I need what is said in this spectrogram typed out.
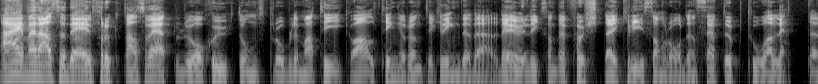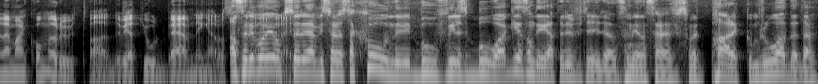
Nej, men alltså det är fruktansvärt du har sjukdomsproblematik och allting runt omkring det där. Det är ju liksom det första i krisområden. Sätt upp toaletter när man kommer ut. Va? Du vet jordbävningar och sånt. Alltså det var ju också det vid Södra station, det vid Bofils båge som det heter nu för tiden. Som är så här, som ett parkområde där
